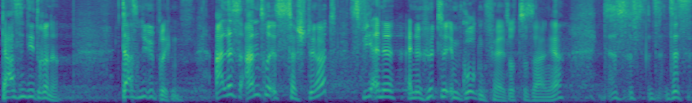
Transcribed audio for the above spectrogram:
Da sind die drinnen. Da sind die übrigen. Alles andere ist zerstört, ist wie eine, eine Hütte im Gurkenfeld sozusagen. Ja? Das ist das,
